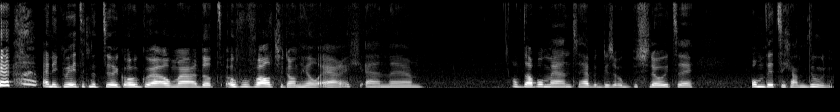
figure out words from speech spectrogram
en ik weet het natuurlijk ook wel, maar dat overvalt je dan heel erg. En uh, op dat moment heb ik dus ook besloten om dit te gaan doen.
